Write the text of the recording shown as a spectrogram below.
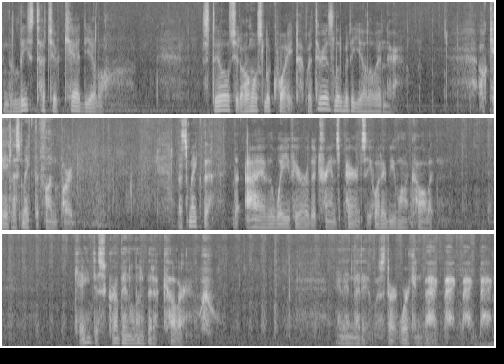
and the least touch of cad yellow. Still should almost look white, but there is a little bit of yellow in there. Okay, let's make the fun part. Let's make the, the eye of the wave here, or the transparency, whatever you want to call it. Okay, just scrub in a little bit of color. Whew. And then let it start working back, back, back, back.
